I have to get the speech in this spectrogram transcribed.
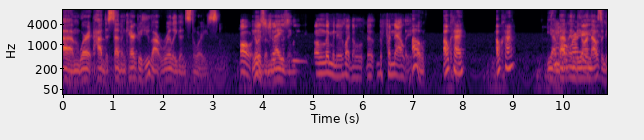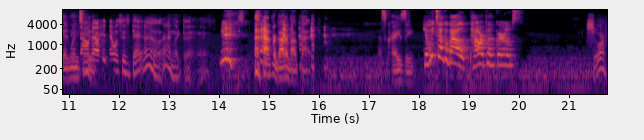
um, where it had the seven characters, you got really good stories. Oh, It was amazing. Justice League Unlimited. It's like the the, the finale. Oh, okay, okay, yeah, Hmm. Batman Alright. Beyond. That was a good We one found too. out he- that was his dad. Oh, I didn't like that. I forgot about that. That's crazy. Can we talk about Powerpuff Girls? Sure.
